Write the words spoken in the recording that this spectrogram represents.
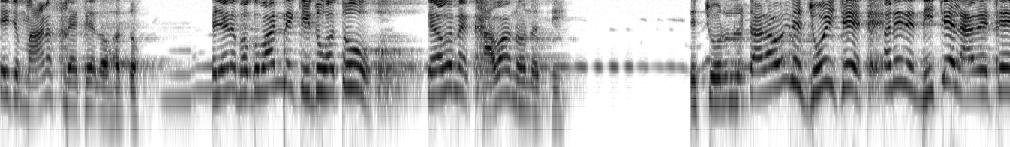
એ જ માણસ બેઠેલો હતો. જેને ભગવાનને કીધું હતું કે હવે મેં ખાવાનો નથી. એ ચોર લૂંટારા હોય ને જોઈ છે અને એને નીચે લાવે છે.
